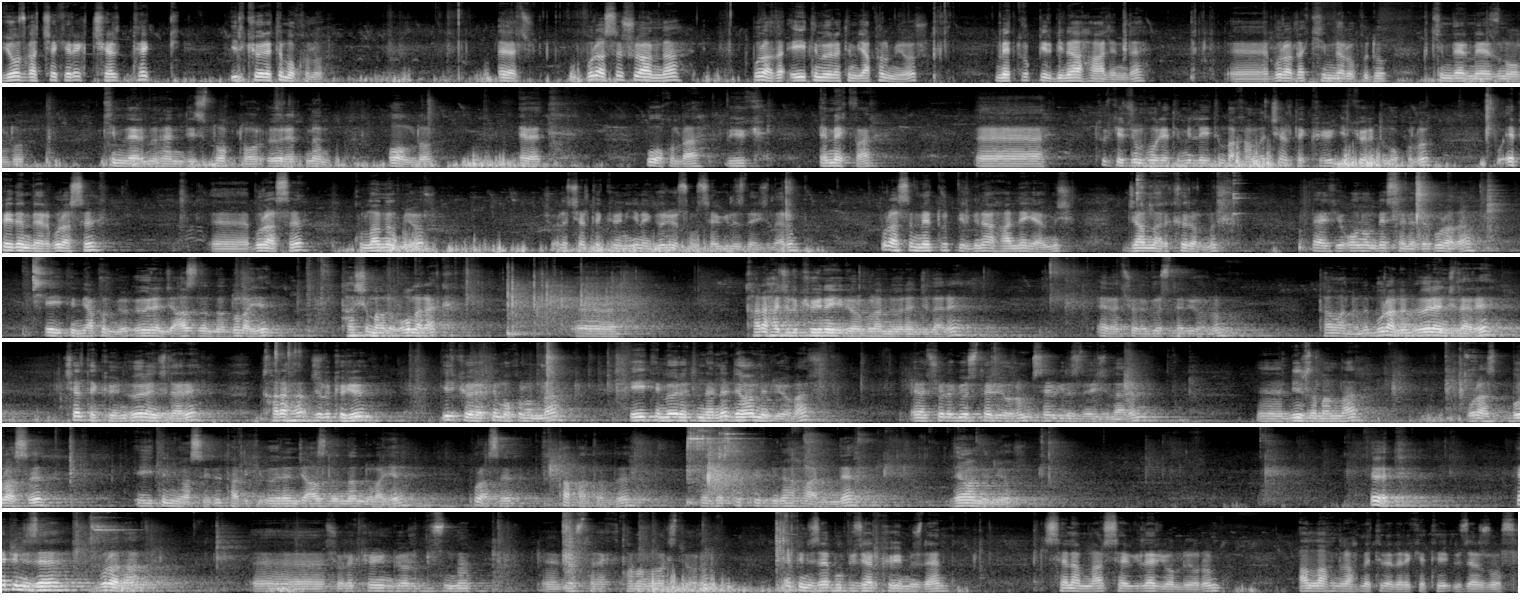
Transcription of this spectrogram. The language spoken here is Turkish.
Yozgat Çekerek Çeltek İlköğretim Okulu. Evet, burası şu anda burada eğitim öğretim yapılmıyor. Metruk bir bina halinde. Ee, burada kimler okudu, kimler mezun oldu, kimler mühendis, doktor, öğretmen oldu. Evet, bu okulda büyük emek var. Ee, Türkiye Cumhuriyeti Milli Eğitim Bakanlığı Çeltek Köyü İlköğretim Okulu. Bu epeyden beri burası e, burası kullanılmıyor. Şöyle Çeltek Köyü'nü yine görüyorsunuz sevgili izleyicilerim. Burası metruk bir bina haline gelmiş. Camları kırılmış. Belki 10-15 senedir burada eğitim yapılmıyor. Öğrenci azlığından dolayı taşımalı olarak e, Karahacılı köyüne gidiyor buranın öğrencileri. Evet şöyle gösteriyorum tavanını. Buranın öğrencileri Çeltek köyünün öğrencileri Karahacılı köyü İlköğretim Okulu'nda eğitim öğretimlerine devam ediyorlar. Evet şöyle gösteriyorum sevgili izleyicilerim. Ee, bir zamanlar burası, burası eğitim yuvasıydı. Tabii ki öğrenci azlığından dolayı burası kapatıldı. Metruk bir bina halinde devam ediyor. Evet. Hepinize buradan eee, şöyle köyün görüntüsünden eee, göstererek tamamlamak istiyorum. Hepinize bu güzel köyümüzden selamlar, sevgiler yolluyorum. Allah'ın rahmeti ve bereketi üzerinize olsun.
